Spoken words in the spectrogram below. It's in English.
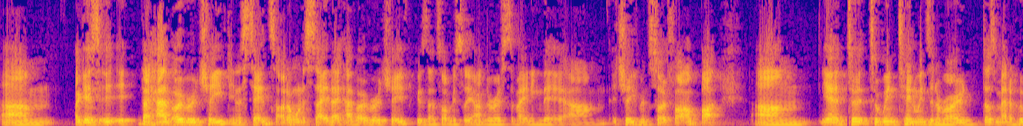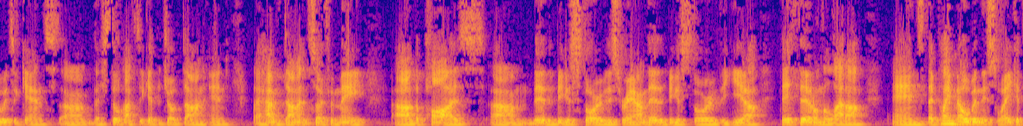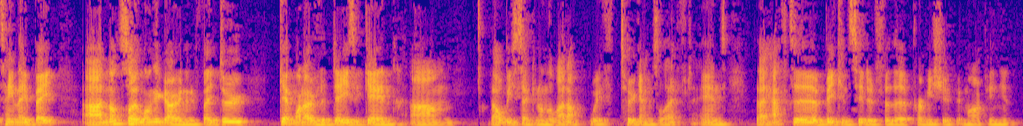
Um, I guess it, it, they have overachieved in a sense. I don't want to say they have overachieved because that's obviously underestimating their um, achievements so far. But um, yeah, to, to win 10 wins in a row, doesn't matter who it's against, um, they still have to get the job done, and they have done it. So for me, uh, the Pies, um, they're the biggest story of this round. They're the biggest story of the year. They're third on the ladder, and they play Melbourne this week, a team they beat uh, not so long ago. And if they do get one over the D's again, um, they'll be second on the ladder with two games left. And they have to be considered for the premiership, in my opinion.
